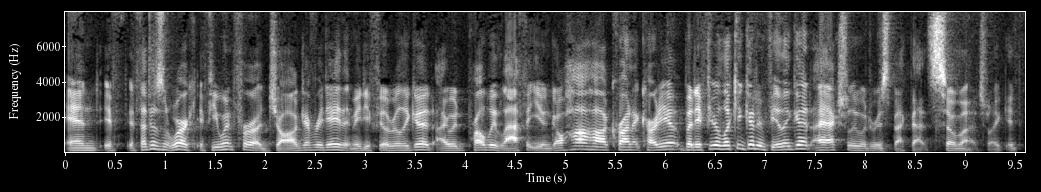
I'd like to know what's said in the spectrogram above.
And if, if that doesn't work, if you went for a jog every day that made you feel really good, I would probably laugh at you and go, ha ha, chronic cardio. But if you're looking good and feeling good, I actually would respect that so much. Like it,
